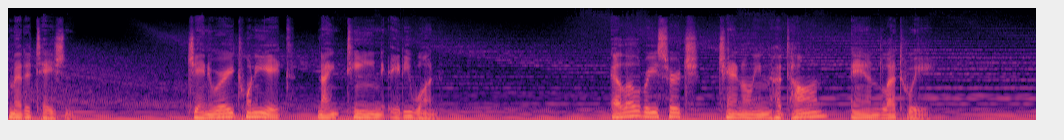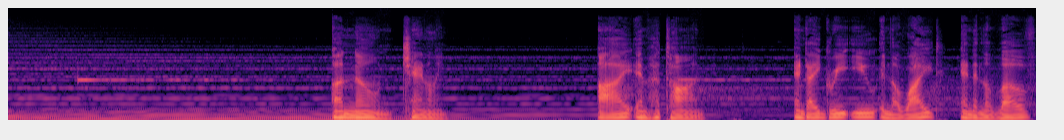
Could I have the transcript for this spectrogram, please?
Meditation, January 28, 1981. LL Research channeling Hatonn and Latwii. Unknown channeling. I am Hatonn, and I greet you in the light and in the love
